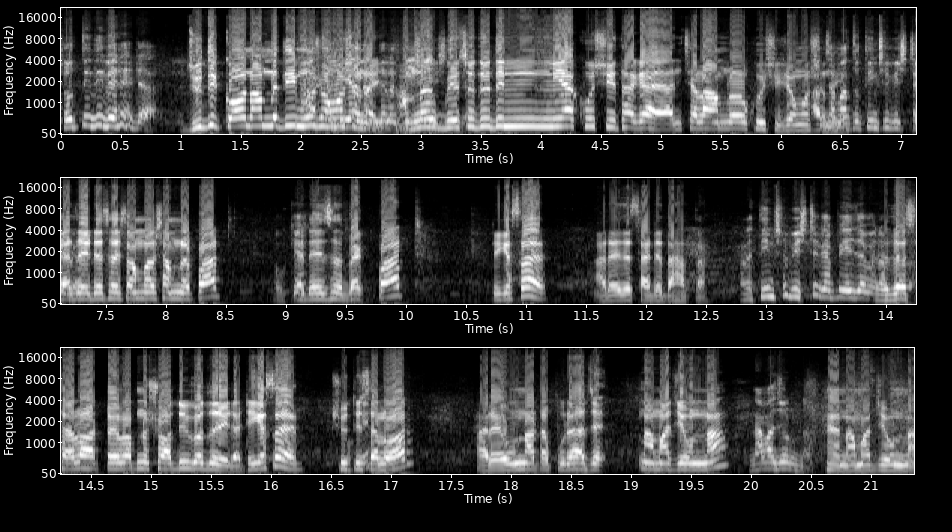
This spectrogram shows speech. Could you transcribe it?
সত্যি দিবেন এটা? যদি কোন আমরা দিমু আচ্ছা, সমস্যা নাই। আমরা 320 বেশি দুদিন নিয়ে খুশি থাকে ইনশাআল্লাহ আমরাও খুশি সমস্যা আচ্ছা নাই। মাত্র 320 এই টাকা। এটা হচ্ছে আমার সামনের পার্ট ওকে এটা ব্যাক পার্ট ঠিক আছে? আর এই যে সাইডে হাতা। মানে 320 টাকা পেয়ে যাবেন এই যে সালোয়ারটা হবে আপনার ছ দুই গজের এটা ঠিক আছে? সুতি সালোয়ার। আর উন্নাটা পুরা যে নামাজি উন্না। নামাজ উন্না? হ্যাঁ নামাজি উন্না।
